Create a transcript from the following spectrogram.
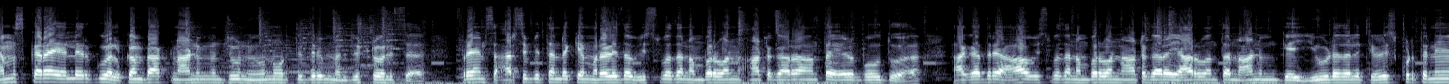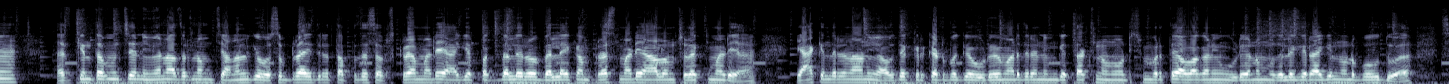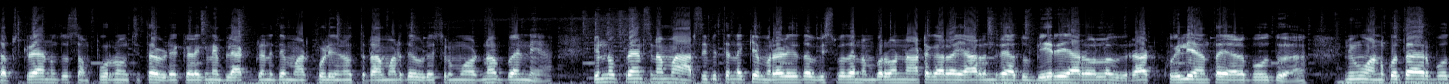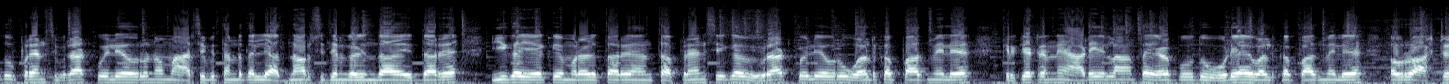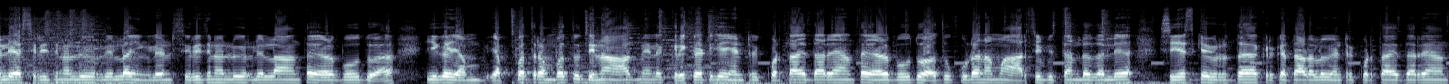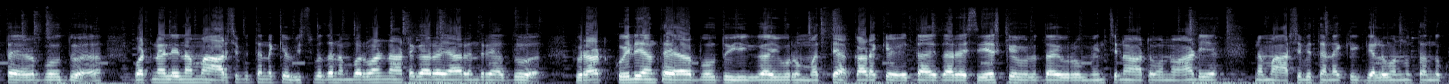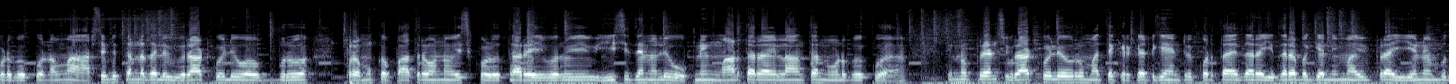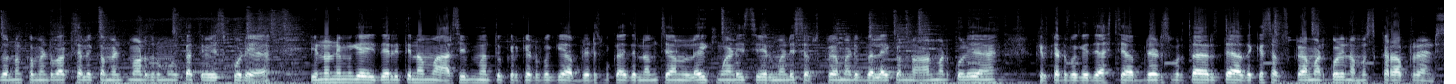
ನಮಸ್ಕಾರ ಎಲ್ಲರಿಗೂ welcome back ನಾನು ಮಂಜು, ನೀವು ನೋಡ್ತಿದ್ರಿ Manju stories friends R C B ತಂಡಕ್ಕೆ ಮರಳಿದ ವಿಶ್ವದ ನಂಬರ್ ಒನ್ ಆಟಗಾರ ಅಂತ ಹೇಳ್ಬೋದು. ಹಾಗಾದರೆ ಆ ವಿಶ್ವದ ನಂಬರ್ ಒನ್ ಆಟಗಾರ ಯಾರು ಅಂತ ನಾನು ನಿಮಗೆ ಈ ವಿಡಿಯೋದಲ್ಲಿ ತಿಳಿಸ್ಕೊಡ್ತೇನೆ. ಅದಕ್ಕಿಂತ ಮುಂಚೆ ನೀವೇನಾದರೂ ನಮ್ಮ ಚಾನಲ್ಗೆ ಹೊಸಬ್ರ ಇದ್ದರೆ ತಪ್ಪದೆ ಸಬ್ಸ್ಕ್ರೈಬ್ ಮಾಡಿ, ಹಾಗೆ ಪಕ್ಕದಲ್ಲಿರೋ ಬೆಲ್ಲೈಕನ್ ಪ್ರೆಸ್ ಮಾಡಿ ಆಲೊಂದು ಸೆಲೆಕ್ಟ್ ಮಾಡಿ. ಯಾಕೆಂದರೆ ನಾನು ಯಾವುದೇ ಕ್ರಿಕೆಟ್ ಬಗ್ಗೆ ವಿಡಿಯೋ ಮಾಡಿದರೆ ನಿಮಗೆ ತಕ್ಷಣ ನೋಟಿಸ್ ಬರುತ್ತೆ. ಆವಾಗ ನೀವು ವಿಡಿಯೋನ ಮೊದಲಿಗರಾಗಿ ನೋಡಬಹುದು. ಸಬ್ಸ್ಕ್ರೈಬ್ ಅನ್ನೋದು ಸಂಪೂರ್ಣ ಉಚಿತ. ವಿಡಿಯೋ ಕೆಳಗಿನ ಬ್ಲ್ಯಾಕ್ ಇದೆ. ಮಾಡ್ಕೊಳ್ಳಿ ಏನೋ ತಡ ಮಾಡದೆ ವಿಡಿಯೋ ಶುರು ಮಾಡೋಣ. ಬನ್ನಿ. ಇನ್ನು ಫ್ರೆಂಡ್ಸ್ ನಮ್ಮ ಆರ್ ಸಿ ಬಿ ತಂಡಕ್ಕೆ ಮರಳಿದ ವಿಶ್ವದ ನಂಬರ್ ಒನ್ ಆಟಗಾರ ಯಾರಂದರೆ ಅದು ಬೇರೆ ಯಾರು ಅಲ್ಲ, ವಿರಾಟ್ ಕೊಹ್ಲಿ ಅಂತ ಹೇಳ್ಬೋದು. ನೀವು ಅನ್ಕೋತಾ ಇರ್ಬೋದು ಫ್ರೆಂಡ್ಸ್ ವಿರಾಟ್ ಕೊಹ್ಲಿ ಅವರು ನಮ್ಮ ಆರ್ ಸಿ ಬಿ ತಂಡದಲ್ಲಿ ಹದಿನಾರು ಸೀಸನ್ಗಳಿಂದ ಇದ್ದಾರೆ. ಈಗ ಏಕೆ ಮರಳುತ್ತಾರೆ ಅಂತ ಫ್ರೆಂಡ್ಸ್ ಈಗ ವಿರಾಟ್ ಕೊಹ್ಲಿ ಅವರು ವರ್ಲ್ಡ್ ಕಪ್ ಆದಮೇಲೆ ಕ್ರಿಕೆಟನ್ನೇ ಆಡೇ ಇಲ್ಲ ಅಂತ ಹೇಳ್ಬೋದು. ಒ ವರ್ಲ್ಡ್ ಕಪ್ ಆದಮೇಲೆ ಅವರು ಆಸ್ಟ್ರೇಲಿಯಾ ಸಿರೀಸ್ನಲ್ಲೂ ಇರಲಿಲ್ಲ ಇಂಗ್ಲೆಂಡ್ ಸಿರೀಸ್ನಲ್ಲೂ ಇರಲಿಲ್ಲ ಅಂತ ಹೇಳ್ಬೋದು. ಈಗ ಎಂ, ಎಪ್ಪತ್ತೊಂಬತ್ತು ದಿನ ಆದಮೇಲೆ ಕ್ರಿಕೆಟ್ಗೆ ಎಂಟ್ರಿ ಕೊಡ್ತಾ ಇದ್ದಾರೆ ಅಂತ ಹೇಳ್ಬೋದು. ಅದು ಕೂಡ ನಮ್ಮ ಆರ್ ಸಿ ಬಿ ತಂಡದಲ್ಲಿ ಸಿ ಎಸ್ ಕೆ ವಿರುದ್ಧ ಕ್ರಿಕೆಟ್ ಆಡಲು ಎಂಟ್ರಿ ಕೊಡ್ತಾ ಇದ್ದಾರೆ ಅಂತ ಹೇಳ್ಬೋದು. ಒಟ್ಟಿನಲ್ಲಿ ನಮ್ಮ ಆರ್ ಸಿ ಬಿ ತಂಡಕ್ಕೆ ವಿಶ್ವದ ನಂಬರ್ ಒನ್ ಆಟಗಾರ ಯಾರಂದರೆ ಅದು ವಿರಾಟ್ ಕೊಹ್ಲಿ ಅಂತ ಹೇಳ್ಬೋದು. ಈಗ ಇವರು ಮತ್ತೆ ಅಖಾಡಕ್ಕೆ ಇಳಿತಾ ಇದ್ದಾರೆ. ಸಿ ಎಸ್ ಕೆ ವಿರುದ್ಧ ಇವರು ಮಿಂಚಿನ ಆಟವನ್ನು ಆಡಿ ನಮ್ಮ ಆರ್ ಸಿ ಬಿ ತಂಡಕ್ಕೆ ಗೆಲುವನ್ನು ತಂದು ಕೊಡಬೇಕು. ನಮ್ಮ ಆರ್ ಸಿ ಬಿ ತಂಡದಲ್ಲಿ ವಿರಾಟ್ ಕೊಹ್ಲಿ ಒಬ್ಬರು ಪ್ರಮುಖ ಪಾತ್ರವನ್ನು ವಹಿಸಿಕೊಳ್ಳುತ್ತಾರೆ. ಇವರು ಈ- ಸೀಸನಲ್ಲಿ ಓಪನಿಂಗ್ ಮಾಡ್ತಾರಾ ಇಲ್ಲ ಅಂತ ನೋಡಬೇಕು. ಇನ್ನು ಫ್ರೆಂಡ್ಸ್ ವಿರಾಟ್ ಕೊಹ್ಲಿ ಅವರು ಮತ್ತೆ ಕ್ರಿಕೆಟ್ಗೆ ಎಂಟ್ರಿ ಕೊಡ್ತಾ ಇದ್ದಾರೆ. ಇದರ ಬಗ್ಗೆ ನಿಮ್ಮ ಅಭಿಪ್ರಾಯ ಏನು ಎಂಬುದನ್ನು ಕಮೆಂಟ್ ಬಾಕ್ಸಲ್ಲಿ ಕಮೆಂಟ್ ಮಾಡೋದ್ರ ಮೂಲಕ ತಿಳಿಸ್ಕೊಡಿ. ಇನ್ನು ನಿಮಗೆ ಇದೇ ರೀತಿ ನಮ್ಮ ಆರ್ ಸಿ ಬಿ ಮತ್ತು ಕ್ರಿಕೆಟ್ ಬಗ್ಗೆ ಅಪ್ಡೇಟ್ಸ್ ಬೇಕಾದ್ರೆ ನಮ್ಮ ಚಾನಲ್ ಲೈಕ್ ಮಾಡಿ ಶೇರ್ ಮಾಡಿ ಸಬ್ಸ್ಕ್ರೈಬ್ ಮಾಡಿ ಬೆಲ್ಲೈಕನ್ನು ಆನ್ ಮಾಡ್ಕೊಳ್ಳಿ. ಕ್ರಿಕೆಟ್ ಬಗ್ಗೆ ಜಾಸ್ತಿ ಅಪ್ಡೇಟ್ಸ್ ಬರ್ತಾ ಇರುತ್ತೆ. ಅದಕ್ಕೆ ಸಬ್ಸ್ಕ್ರೈಬ್ ಮಾಡ್ಕೊಳ್ಳಿ. ನಮಸ್ಕಾರ ಫ್ರೆಂಡ್ಸ್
